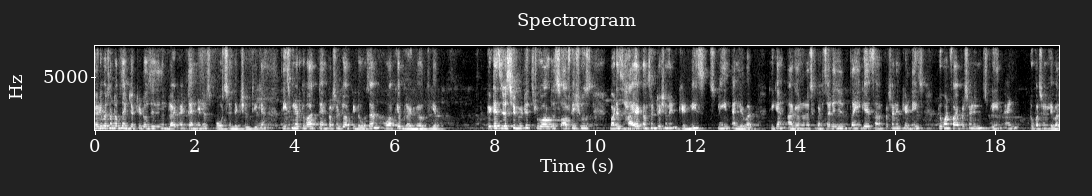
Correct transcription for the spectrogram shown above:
30% of the injected dose is in blood at 10 minutes post injection. ठीक है 30 मिनट के बाद 10% जो आपकी डोज है वो आपके ब्लड में होती है It is distributed throughout the soft tissues, but is higher concentration in kidneys, spleen, and liver. ठीक है? आगे उन्होंने इसकी परसेंटेज बताई कि 7% in kidneys, 2.5% in spleen and 2% in liver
